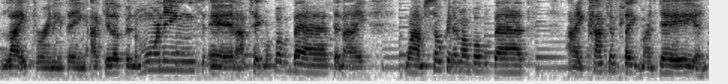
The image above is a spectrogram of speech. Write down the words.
life or anything. I get up in the mornings and I take my bubble bath and I while I'm soaking in my bubble bath, I contemplate my day and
